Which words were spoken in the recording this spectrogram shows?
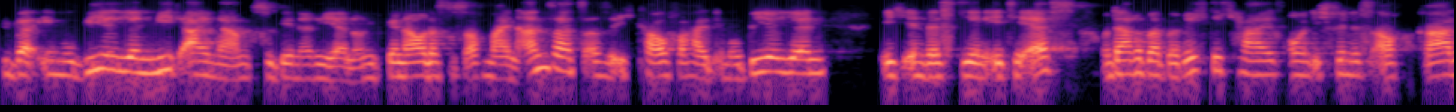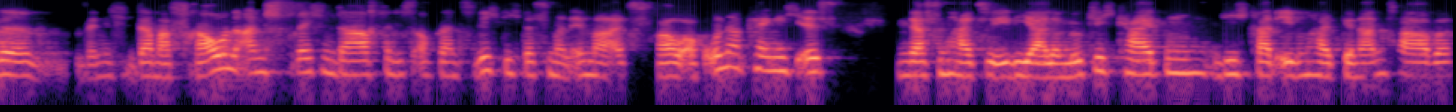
über Immobilien Mieteinnahmen zu generieren. Und genau das ist auch mein Ansatz. Also ich kaufe halt Immobilien, ich investiere in ETFs und darüber berichte ich halt. Und ich finde es auch gerade, wenn ich da mal Frauen ansprechen darf, finde ich es auch ganz wichtig, dass man immer als Frau auch unabhängig ist. Und das sind halt so ideale Möglichkeiten, die ich gerade eben halt genannt habe.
